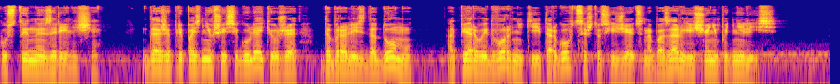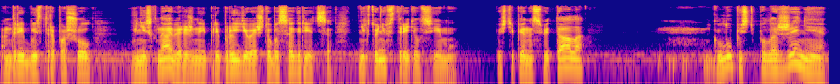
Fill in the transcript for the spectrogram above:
пустынное зрелище – даже припозднившиеся гуляки уже добрались до дому, а первые дворники и торговцы, что съезжаются на базар, еще не поднялись. Андрей быстро пошел вниз к набережной, припрыгивая, чтобы согреться. Никто не встретился ему. Постепенно светало. Глупость положения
